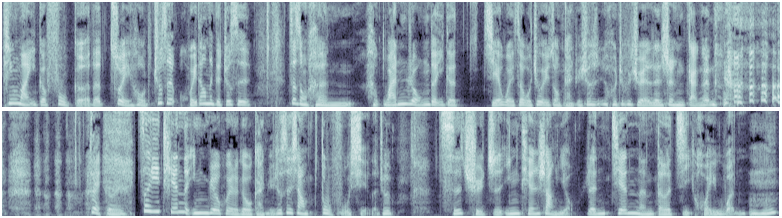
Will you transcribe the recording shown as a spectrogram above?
听完一个副歌的最后，就是回到那个就是这种很很完融的一个结尾之后，我就有一种感觉，就是我就会觉得人生很感恩。对对，这一天的音乐会的给我感觉，就是像杜甫写的，就是此曲只应天上有，人间能得几回闻。嗯哼。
